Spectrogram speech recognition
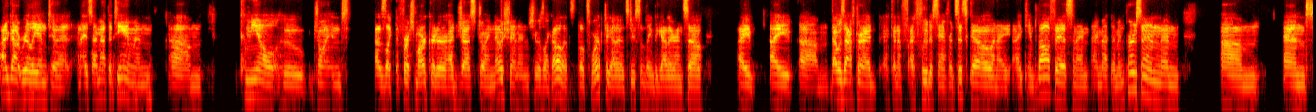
I got really into it, and I, so I met the team, and um, Camille, who joined as like the first marketer, had just joined Notion, and she was like, "Oh, let's let's work together. Let's do something together." And so I I um, that was after I, I, kind of I flew to San Francisco and I, I came to the office and I, I met them in person and um, and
